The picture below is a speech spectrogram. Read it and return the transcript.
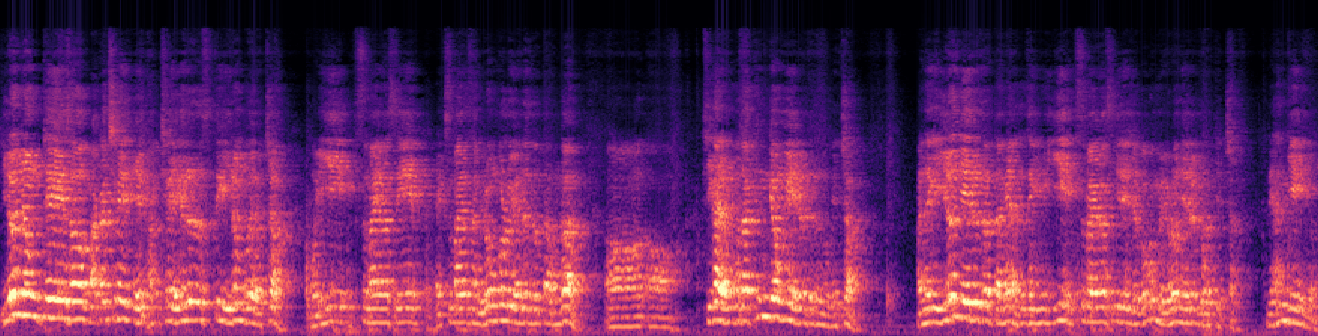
이런 형태에서 아까 처음에 예- 제가 예를 들었을 때 이런 거였죠. 뭐 2x-1, x-3 이런 걸로 예를 들었다는 건 어, 어, t가 0보다 큰 경우에 예를 드는 거겠죠. 만약에 이런 예를 들었다면 선생님이 2x-1의 제곱은 뭐 이런 예를 들었겠죠. 근데 한 개의 경우.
